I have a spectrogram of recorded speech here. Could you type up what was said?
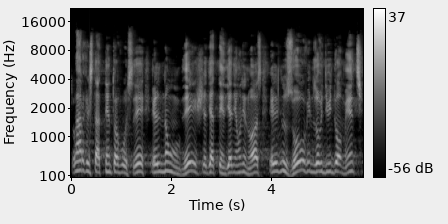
Claro que Ele está atento a você. Ele não deixa de atender a nenhum de nós. Ele nos ouve, Ele nos ouve individualmente.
